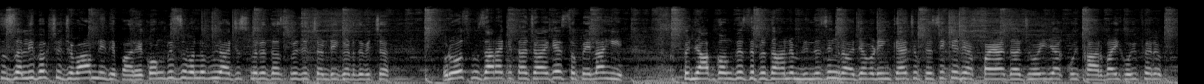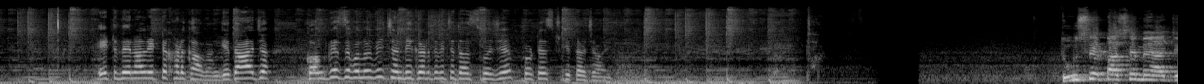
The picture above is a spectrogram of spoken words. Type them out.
ਤਸੱਲੀ ਬਖਸ਼ ਜਵਾਬ ਨਹੀਂ ਦੇ ਪਾ ਰਹੇ। ਕਾਂਗਰਸ ਦੇ ਵੱਲੋਂ ਵੀ ਅੱਜ ਸਵੇਰੇ 10 ਵਜੇ ਚੰਡੀਗੜ੍ਹ ਦੇ ਵਿੱਚ ਰੋਸ ਮੁਜ਼ਾਹਰਾ ਕੀਤਾ ਜਾਏਗਾ। ਇਸ ਤੋਂ ਪਹਿਲਾਂ ਹੀ ਪੰਜਾਬ ਕਾਂਗਰਸ ਦੇ ਪ੍ਰਧਾਨ ਅਮਰਿੰਦਰ ਸਿੰਘ ਰਾਜਾ ਵੜਿੰਗ ਕਹਿ ਚੁੱਕੇ ਸੀ ਕਿ ਜੇ ਐਫ ਆਈ ਆਰ ਦਰਜ ਹੋਈ ਜਾਂ ਕੋਈ ਕਾਰਵਾਈ ਹੋਈ, ਫਿਰ ਇੱਟ ਦੇ ਨਾਲ ਇੱਟ ਖੜਕਾਵਾਂਗੇ। ਤਾਂ ਅੱਜ ਕਾਂਗਰਸ ਦੇ ਵੱਲੋਂ ਵੀ ਚੰਡੀਗੜ੍ਹ ਦੇ ਵਿੱਚ 10 ਵਜੇ ਪ੍ਰੋਟੈਸਟ ਕੀਤਾ ਜਾਏਗਾ। ਦੂਸਰੇ ਪਾਸੇ ਮੈਂ ਅੱਜ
